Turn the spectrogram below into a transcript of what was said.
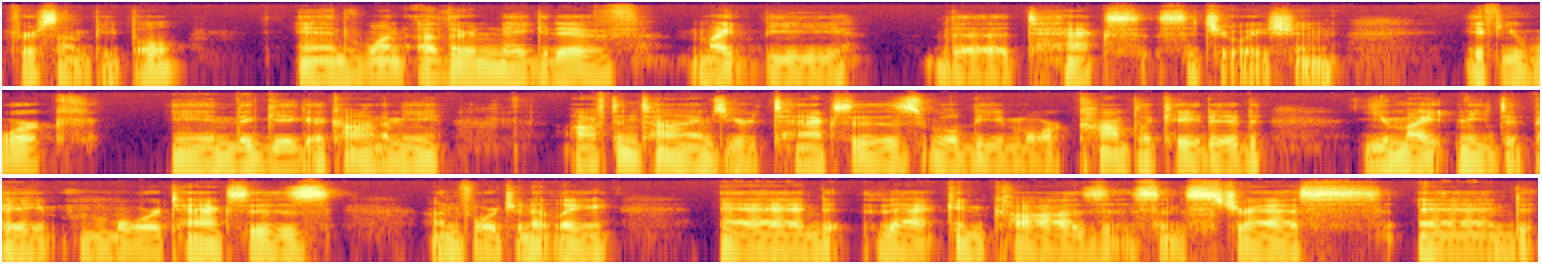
for some people. And one other negative might be the tax situation. If you work in the gig economy, oftentimes your taxes will be more complicated. You might need to pay more taxes, unfortunately, and that can cause some stress and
